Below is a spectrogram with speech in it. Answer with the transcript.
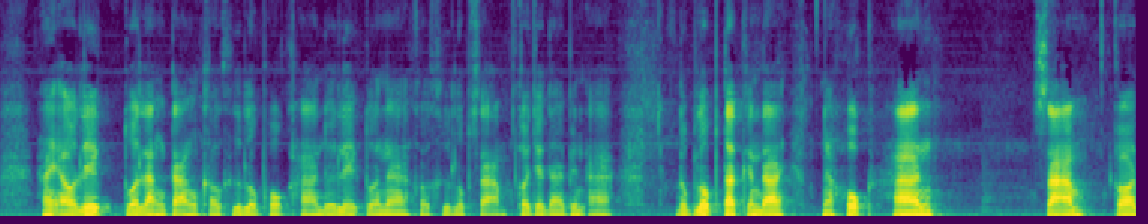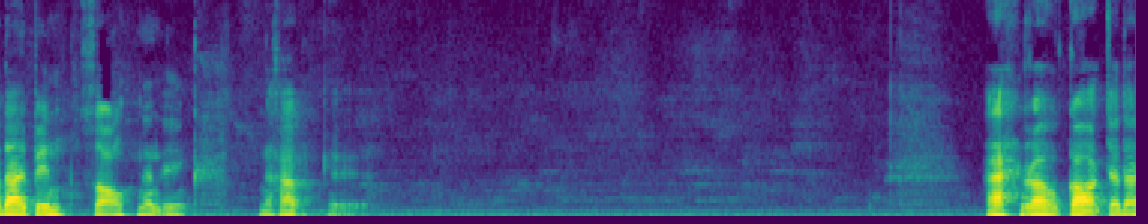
6 ให้เอาเลขตัวหลังตั้งก็คือลบ 6 หารด้วยเลขตัวหน้าก็คือลบ 3 ก็จะได้เป็น r ลบลบตัดกันได้นะ6หาร 3 ก็ได้เป็น 2 นั่นเองนะครับอออะเราก็จะได้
